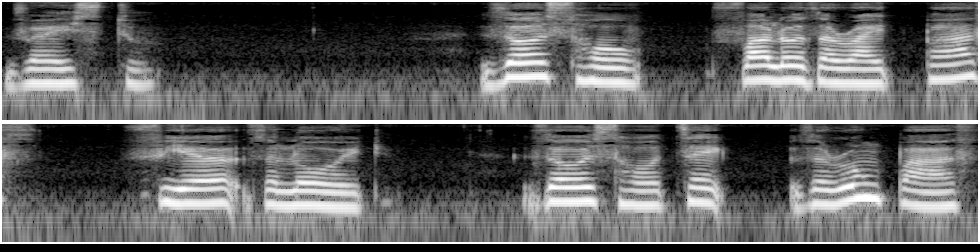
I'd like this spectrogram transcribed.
Verse 2 Those who follow the right path fear the Lord. Those who take the wrong path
